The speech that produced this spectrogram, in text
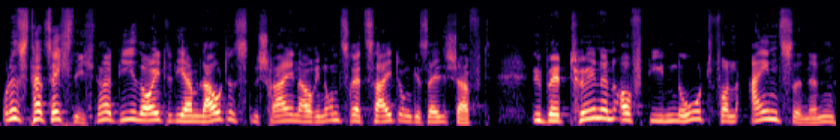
Und es ist tatsächlich, ne, die Leute, die am lautesten schreien, auch in unserer Zeit und Gesellschaft, übertönen oft die Not von Einzelnen,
